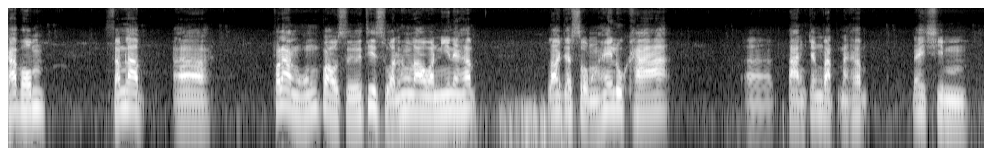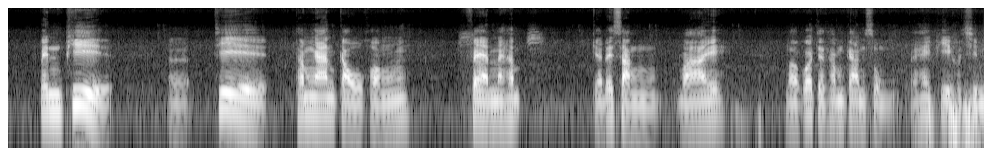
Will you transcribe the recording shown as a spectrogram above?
ครับผมสำหรับฝรั่งหงเป่าซื้อที่สวนของเราวันนี้นะครับ เราจะส่งให้ลูกค้าต่างจังหวัดนะครับ ได้ชิมเป็นพี่ที่ทำงานเก่าของแฟนนะครับ แกได้สั่งไว้ เราก็จะทำการส่งไปให้พี่เขาชิม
